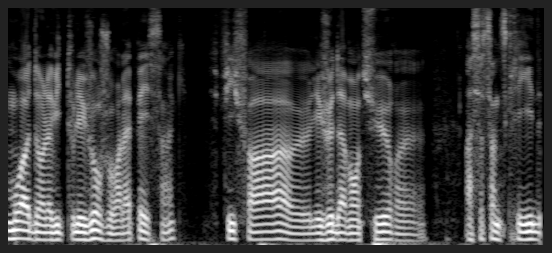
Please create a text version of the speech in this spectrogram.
Moi, dans la vie de tous les jours, je joue à la PS5, FIFA, euh, les jeux d'aventure, euh, Assassin's Creed.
